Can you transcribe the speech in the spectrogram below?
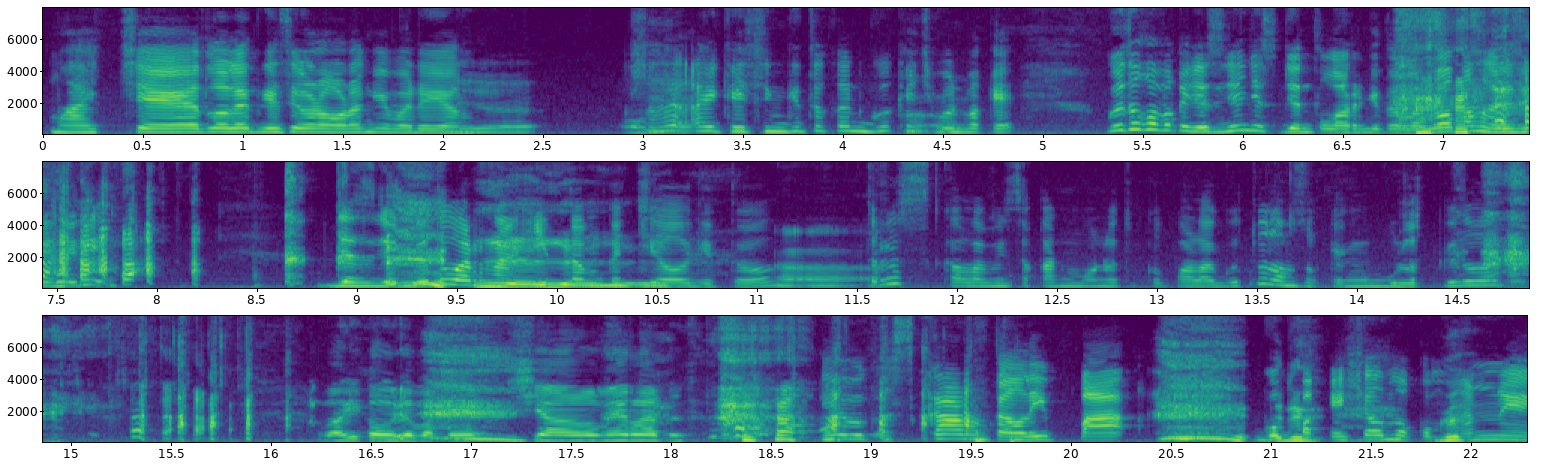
macet lo liat gak sih orang-orang kayak pada yang Iya. Oh, soalnya iya. eye catching gitu kan gue kayak cuman Heeh. pakai gue tuh kalau pakai jas hujan jas hujan telur gitu loh lo tau gak sih jadi jas hujan gue tuh warna Iya, iya, hitam iya, kecil gitu Heeh. terus kalau misalkan mau nutup kepala gue tuh langsung kayak ngebulet gitu loh Lagi kalau udah pakai shawl merah tuh. iya bukan scarf kali pak gue pakai shawl mau ke mana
